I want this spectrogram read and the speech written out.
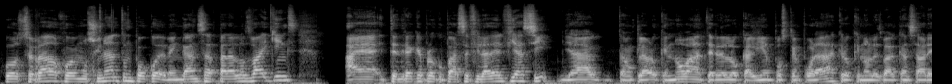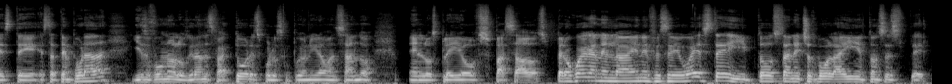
Juego cerrado, juego emocionante, un poco de venganza para los Vikings. Ah, tendría que preocuparse Filadelfia, sí, ya tan claro que no van a tener localía en postemporada, creo que no les va a alcanzar este, esta temporada y eso fue uno de los grandes factores por los que pudieron ir avanzando en los playoffs pasados. Pero juegan en la NFC Oeste y todos están hechos bola ahí, entonces eh,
